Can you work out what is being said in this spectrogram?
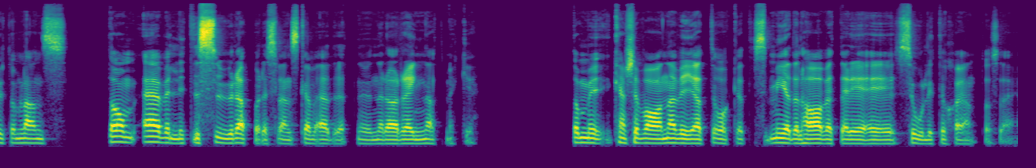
utomlands, de är väl lite sura på det svenska vädret nu när det har regnat mycket. De är kanske vana vid att åka till Medelhavet där det är soligt och skönt och sådär.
